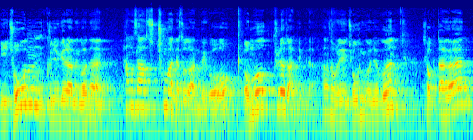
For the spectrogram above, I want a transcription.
이 좋은 근육이라는 거는 항상 수축만 돼서도 안 되고 너무 풀려도 안 됩니다. 항상 우리 좋은 근육은 적당한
